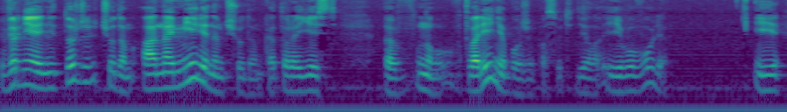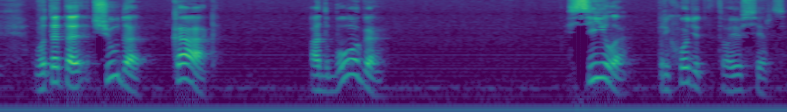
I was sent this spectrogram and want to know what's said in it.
Вернее, не тоже чудом, а намеренным чудом, которое есть э, ну, в творении Божие, по сути дела, и его воля. И вот это чудо, как от Бога сила приходит в твое сердце.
